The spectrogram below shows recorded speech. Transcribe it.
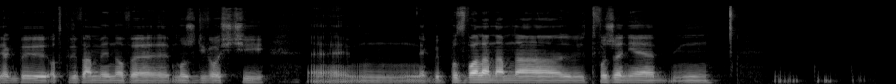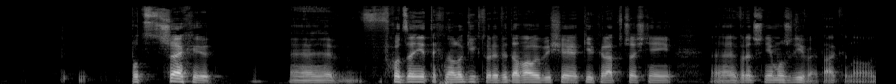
jakby odkrywamy nowe możliwości, e, jakby pozwala nam na tworzenie podstrzechy, e, wchodzenie technologii, które wydawałyby się kilka lat wcześniej wręcz niemożliwe. Tak? No,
